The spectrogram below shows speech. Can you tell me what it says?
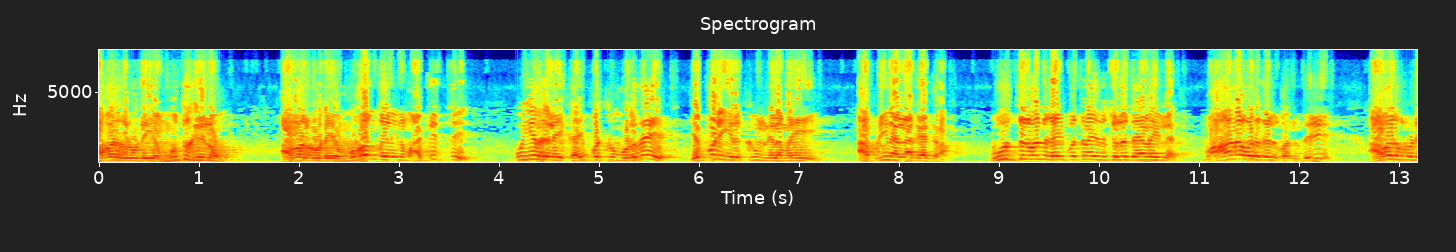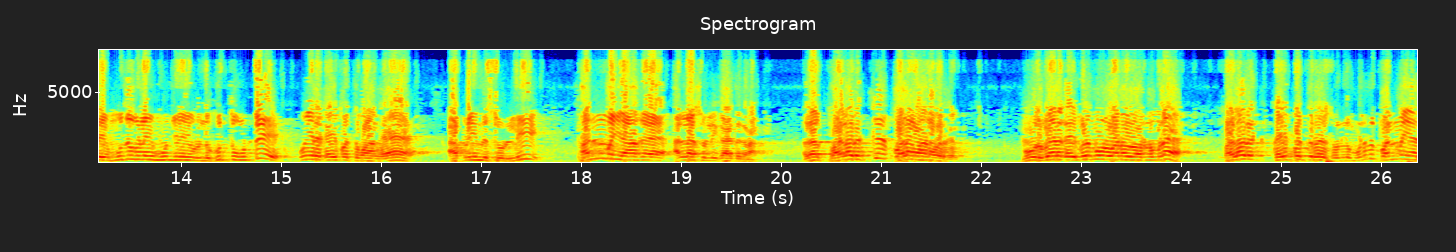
அவர்களுடைய முதுகிலும் அவர்களுடைய முகங்களிலும் அடித்து உயிர்களை கைப்பற்றும் பொழுது எப்படி இருக்கும் நிலைமை அப்படின்னு நல்லா கேட்கிறான் ஒருத்தர் வந்து கைப்பற்றினா இது சொல்ல தேவையில்லை. வானவர்கள் வந்து அவர்களுடைய முதுகுலையும் மூஞ்சிலையும் இருந்து குத்து விட்டு உயிரை கைப்பற்றுவாங்க அப்படின்னு சொல்லி பன்மையாக அல்லாஹ் சொல்லி காட்டுகிறான். அதாவது பலருக்கு பல மாணவர்கள் நூறு பேரை கைப்பற்ற நூறு மாணவர் வரணும்ல? பலருக்கு கைப்பற்ற சொல்லும் பொழுது பன்மையா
